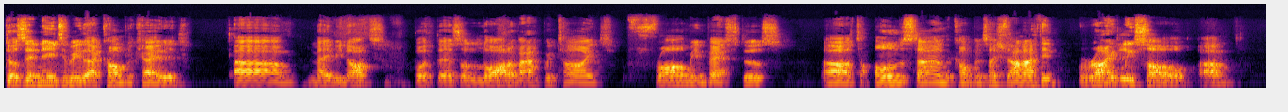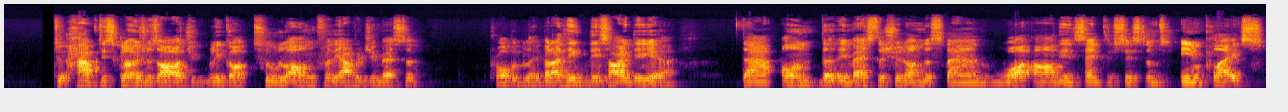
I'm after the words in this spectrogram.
Does it need to be that complicated? Um, maybe not, but there's a lot of appetite from investors uh, to understand the compensation, and I think rightly so. Um, to have disclosures arguably got too long for the average investor, probably. But I think this idea that on the investors should understand what are the incentive systems in place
